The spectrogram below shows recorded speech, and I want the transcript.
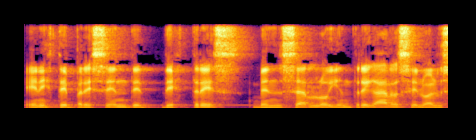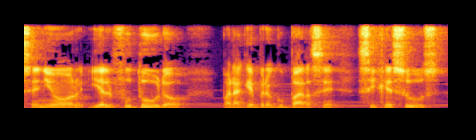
en este presente de estrés vencerlo y entregárselo al Señor y el futuro, ¿para qué preocuparse si Jesús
